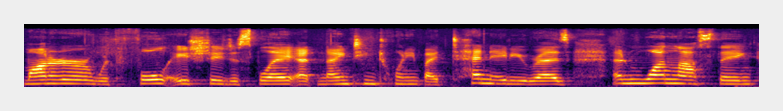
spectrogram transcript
monitor with full HD display at 1920 by 1080 res. And one last thing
